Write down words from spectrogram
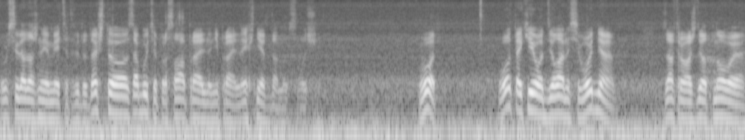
вы всегда должны иметь это в виду. Так что забудьте про слова правильно, неправильно, их нет в данном случае. Вот. Вот такие вот дела на сегодня. Завтра вас ждет новая,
